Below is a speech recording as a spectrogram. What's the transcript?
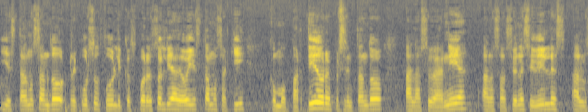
y están usando recursos públicos. Por eso el día de hoy estamos aquí como partido representando a la ciudadanía, a las asociaciones civiles, a los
